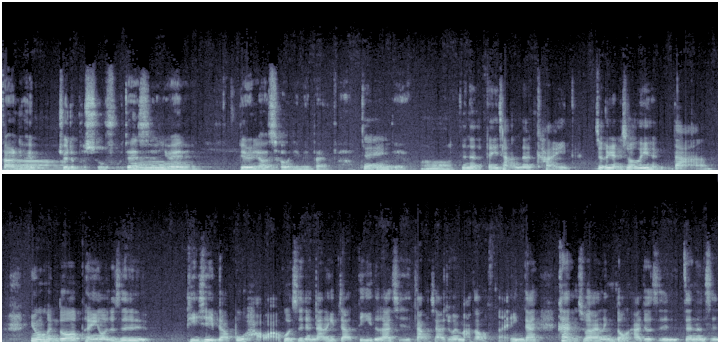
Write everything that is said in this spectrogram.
当然你会觉得不舒服，但是因为别人要抽，你没办法。对。对，哦，真的非常的 kind。就忍受力很大，因为我很多朋友就是脾气比较不好啊，或者是忍耐力比较低的，他其实当下就会马上反应，但看得出来林董他就是真的是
